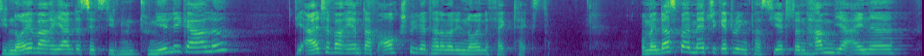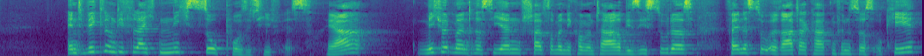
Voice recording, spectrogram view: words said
Die neue Variante ist jetzt die Turnierlegale. Die alte Variante darf auch gespielt werden, hat aber den neuen Effekttext. Und wenn das bei Magic Gathering passiert, dann haben wir eine Entwicklung, die vielleicht nicht so positiv ist. Ja, mich würde mal interessieren, schreib's doch mal in die Kommentare, wie siehst du das? Fändest du Errata-Karten, findest du das okay?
